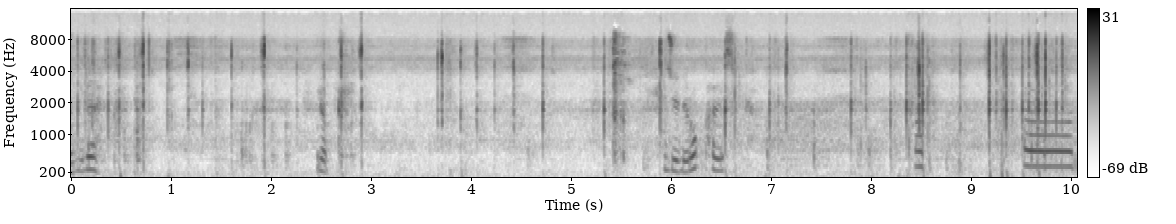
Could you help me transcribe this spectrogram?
여기를 이렇게 해주도록 하겠습니다. 컷,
